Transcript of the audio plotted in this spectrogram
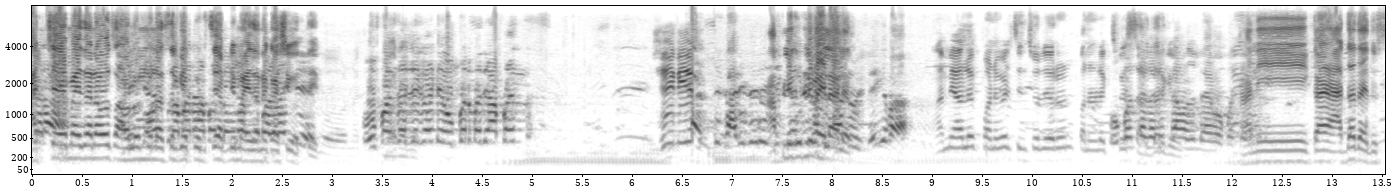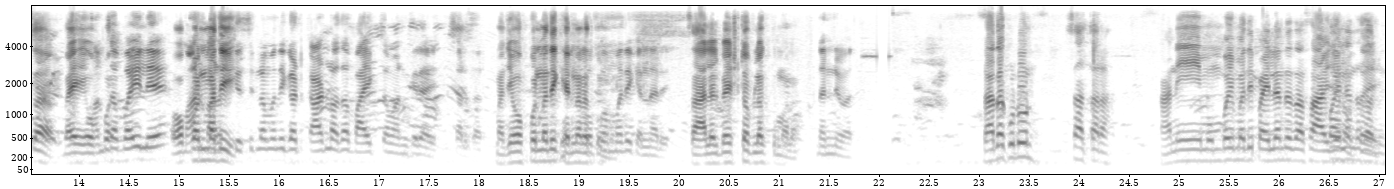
आजच्या या मैदानावर अवलंबून असेल की पुढची आपली मैदानं कशी होतील हो, नक्की. ओपनचा जे गट आहे ओपनमध्ये आपण जे नियम आपली कुठली बैलं आल्यात? ठीक आहे बा. आम्ही आलोय पनवेल चिंचोलीवरून पनवेल एक्सप्रेस सरदार घेऊन. आणि काय आदत आहे दुसरा? बाई आमचा ओपन बैल आहे. ओपन मानमध्ये? भारत केसरीला मध्ये गट काढला होता बाईकचा मानकरी आहे सरदार. म्हणजे ओपनमध्ये खेळणार आहात ओपन तुम्ही मध्ये खेळणार आहे. चालेल बेस्ट ऑफ लक तुम्हाला. धन्यवाद. दादा कुठून? सातारा. आणि मुंबईमध्ये पहिल्यांदाच असं आयोजन पहिल्यांदाच होतंय.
